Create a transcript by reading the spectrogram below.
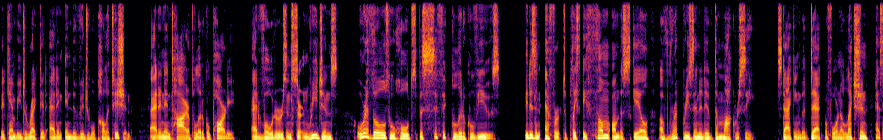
It can be directed at an individual politician, at an entire political party, at voters in certain regions, or at those who hold specific political views. It is an effort to place a thumb on the scale of representative democracy, stacking the deck before an election has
